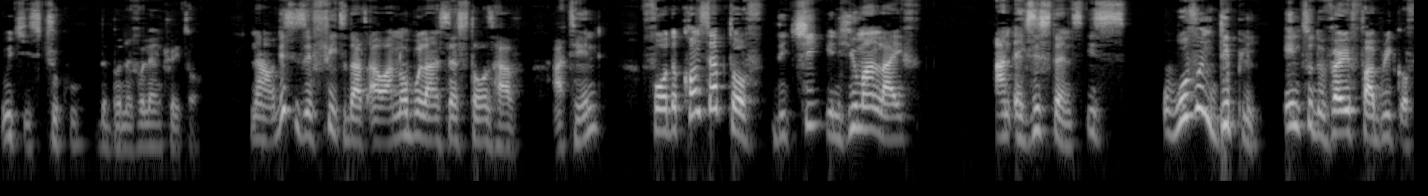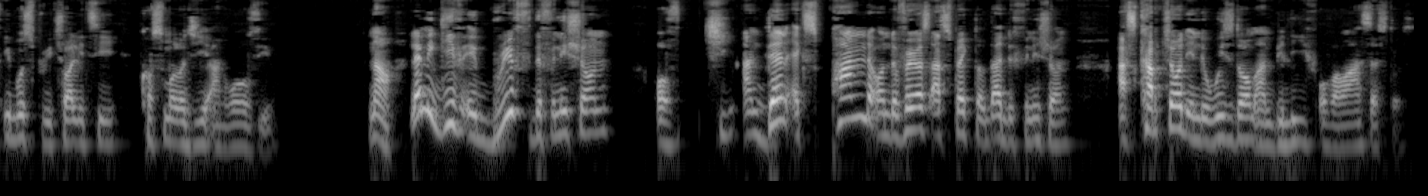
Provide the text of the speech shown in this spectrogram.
which is Chukwu, the benevolent creator. Now, this is a feat that our noble ancestors have attained, for the concept of the Chi in human life and existence is woven deeply into the very fabric of Igbo spirituality, cosmology, and worldview. Now, let me give a brief definition of Chi and then expand on the various aspects of that definition as captured in the wisdom and belief of our ancestors.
